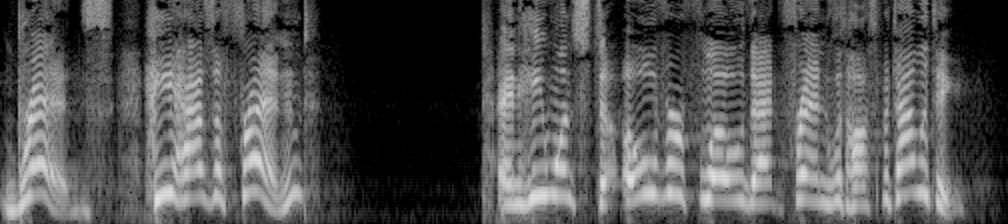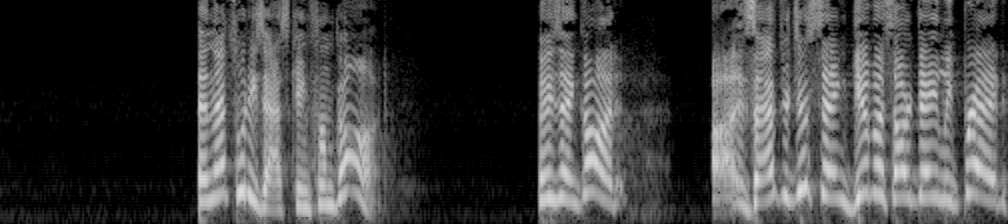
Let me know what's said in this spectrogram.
breads. He has a friend and he wants to overflow that friend with hospitality. And that's what he's asking from God. He's saying, God, uh, so after just saying, give us our daily bread,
